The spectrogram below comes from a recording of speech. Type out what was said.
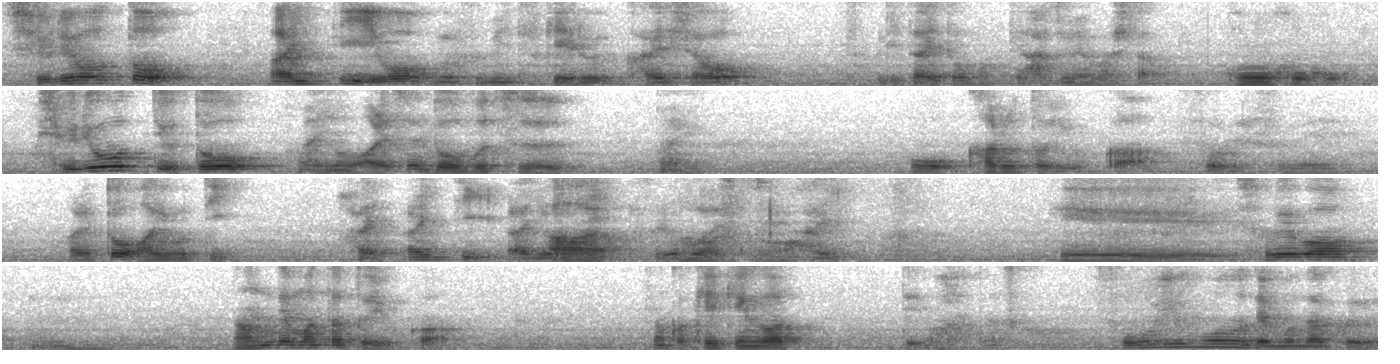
ー、狩猟と IT を結びつける会社を作りたいと思って始めました。ほうほうほう。狩猟っていうと、はい、あのあれですね動物を狩るというか、そうですね。あれと IoT はい。IT、IoT あそれはですね。はい。へえそれは、うん、なんでまたというかなんか経験があってなんですか？そういうものでもなく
